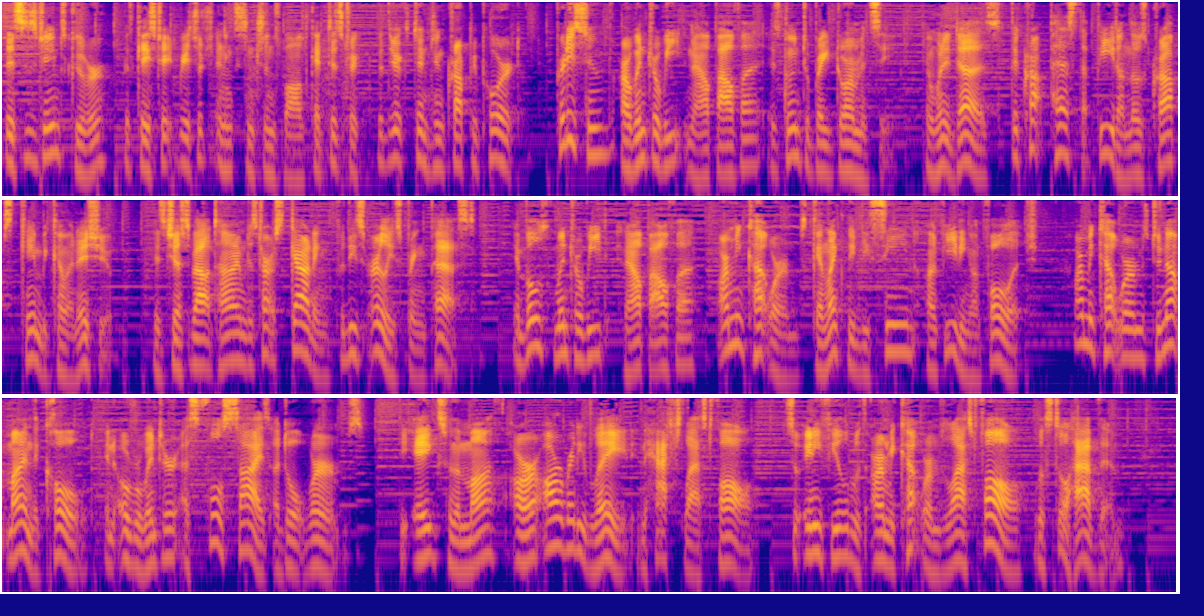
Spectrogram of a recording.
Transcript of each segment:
This is James Coover with K State Research and Extension's Wildcat District with your Extension Crop Report. Pretty soon, our winter wheat and alfalfa is going to break dormancy, and when it does, the crop pests that feed on those crops can become an issue. It's just about time to start scouting for these early spring pests. In both winter wheat and alfalfa, army cutworms can likely be seen on feeding on foliage. Army cutworms do not mind the cold and overwinter as full size adult worms. The eggs from the moth are already laid and hatched last fall, so any field with army cutworms last fall will still have them.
